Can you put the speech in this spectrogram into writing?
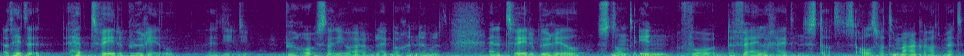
Dat heette het, tweede bureel. Die, die bureaus daar die waren blijkbaar genummerd. En het tweede bureel stond in voor de veiligheid in de stad. Dus alles wat te maken had met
